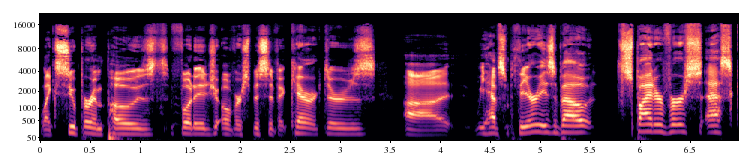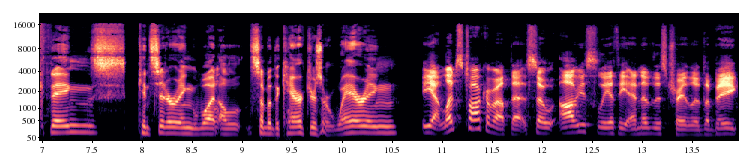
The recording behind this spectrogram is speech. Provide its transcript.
like superimposed footage over specific characters. Uh, we have some theories about Spider Verse esque things, considering what a, some of the characters are wearing. yeah, let's talk about that. So obviously, at the end of this trailer, the big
